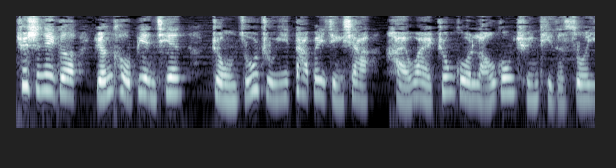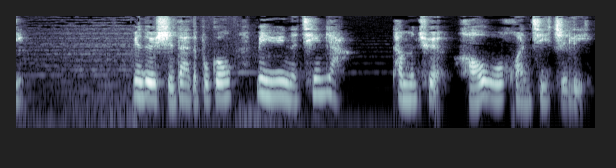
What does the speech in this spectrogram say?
却是那个人口变迁、种族主义大背景下海外中国劳工群体的缩影。面对时代的不公、命运的倾轧，他们却毫无还击之力。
